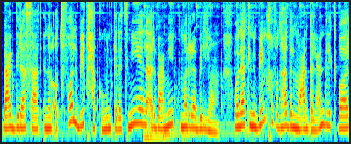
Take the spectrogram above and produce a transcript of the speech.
بعد دراسات أنه الأطفال بيضحكوا من 300 ل 400 مرة باليوم ولكن بينخفض هذا المعدل عند الكبار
